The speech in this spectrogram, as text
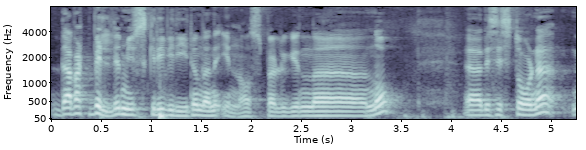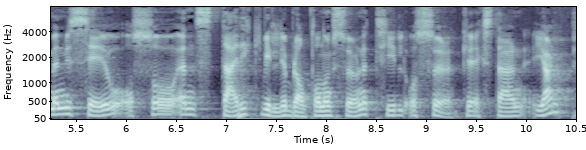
det har vært veldig mye skriverier om denne innholdsbølgen eh, nå eh, de siste årene. Men vi ser jo også en sterk vilje blant annonsørene til å søke ekstern hjelp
